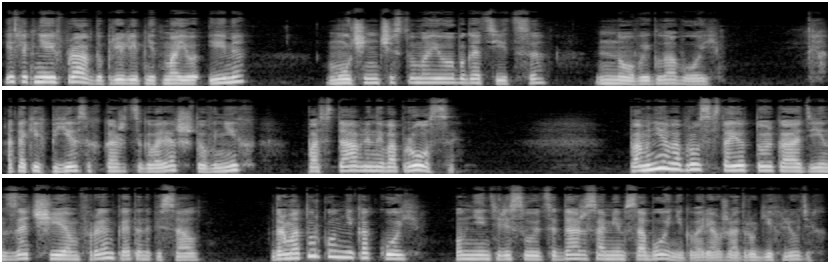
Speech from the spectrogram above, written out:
Если к ней и вправду прилипнет мое имя, мученичество мое обогатится новой главой. О таких пьесах, кажется, говорят, что в них поставлены вопросы. По мне вопрос встает только один. Зачем Фрэнк это написал? Драматург он никакой, он не интересуется даже самим собой, не говоря уже о других людях.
